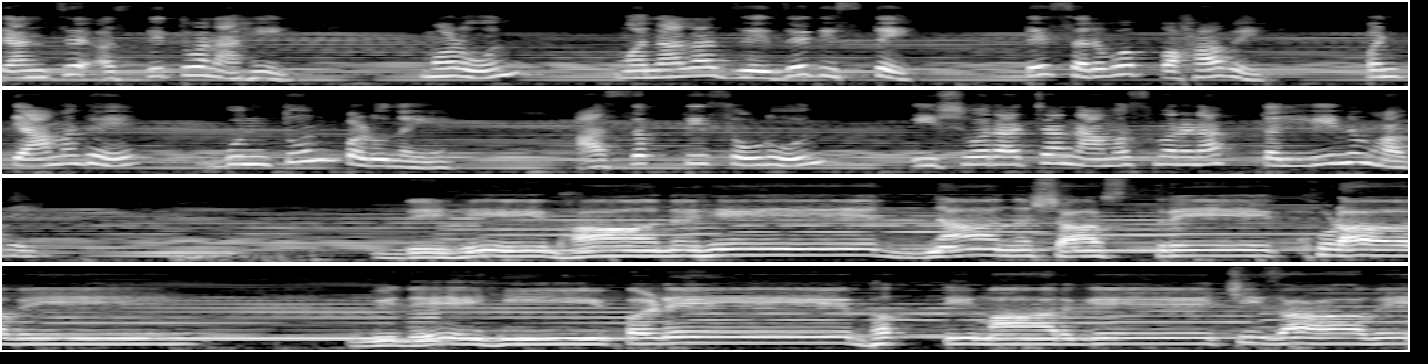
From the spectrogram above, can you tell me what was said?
त्यांचे अस्तित्व नाही. म्हणून मनाला जे जे दिसते ते सर्व पहावे पण त्यामध्ये गुंतून पडू नये. आसक्ती सोडून ईश्वराच्या नामस्मरणात तल्लीन व्हावे. देहे भान हे ज्ञानशास्त्रे खुडावे विदेहीपणे भक्ती मार्गे चिजावे।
